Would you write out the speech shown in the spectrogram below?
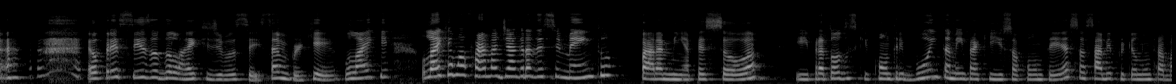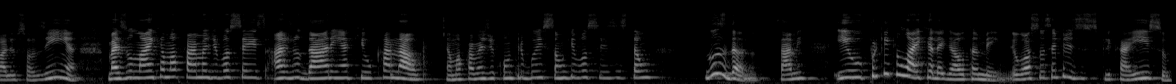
eu preciso do like de vocês. Sabe por quê? O like, o like é uma forma de agradecimento para a minha pessoa e para todos que contribuem também para que isso aconteça, sabe? Porque eu não trabalho sozinha, mas o like é uma forma de vocês ajudarem aqui o canal. É uma forma de contribuição que vocês estão nos dando, sabe? E o por que, que o like é legal também? Eu gosto sempre de explicar isso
